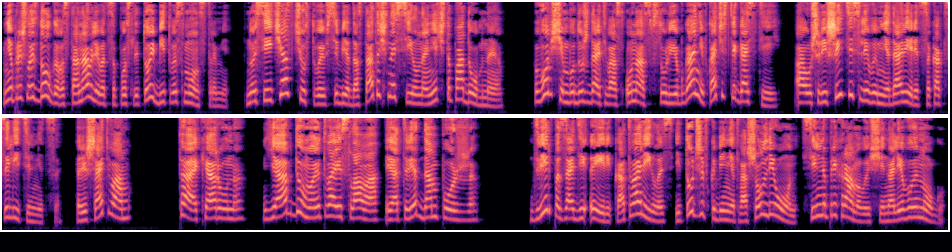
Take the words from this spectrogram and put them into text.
мне пришлось долго восстанавливаться после той битвы с монстрами. Но сейчас чувствую в себе достаточно сил на нечто подобное. В общем, буду ждать вас у нас в Сульёбгане в качестве гостей. А уж решитесь ли вы мне довериться как целительнице? Решать вам. Так, Аруна, «Я обдумаю твои слова и ответ дам позже». Дверь позади Эрика отворилась, и тут же в кабинет вошел Леон, сильно прихрамывающий на левую ногу.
